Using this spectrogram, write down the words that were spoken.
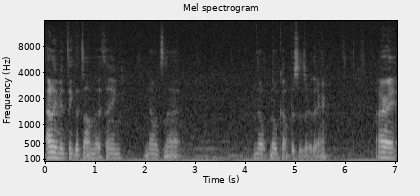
I don't even think that's on the thing. No, it's not. Nope, no compasses are there. Alright.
